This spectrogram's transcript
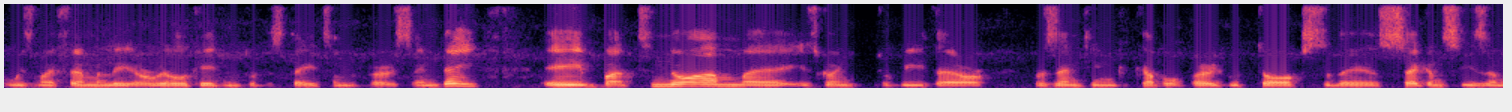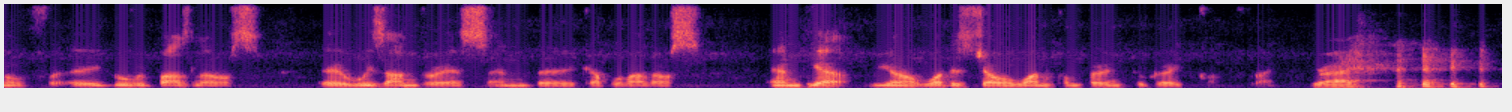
with my family relocating to the states on the very same day. Uh, but Noam uh, is going to be there presenting a couple of very good talks. The second season of Groovy Puzzlers with Andres and a couple of others. And yeah, you know what is JavaOne comparing to GR8Conf? Right.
